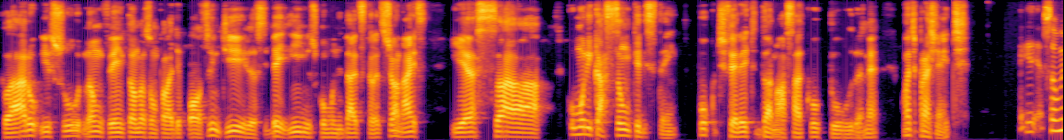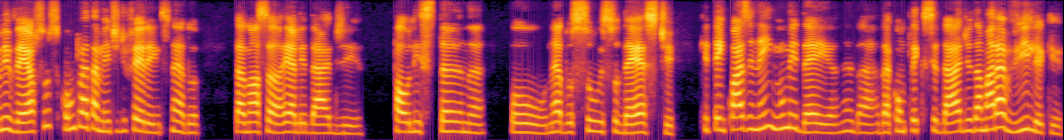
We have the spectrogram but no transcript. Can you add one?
claro, isso não vem, então nós vamos falar de povos indígenas, ribeirinhos, comunidades tradicionais, e essa comunicação que eles têm, um pouco diferente da nossa cultura, né? Conte pra gente. São universos completamente diferentes, né, do, da nossa realidade paulistana ou né, do sul e sudeste, que tem quase nenhuma ideia né, da, da complexidade e da maravilha que,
